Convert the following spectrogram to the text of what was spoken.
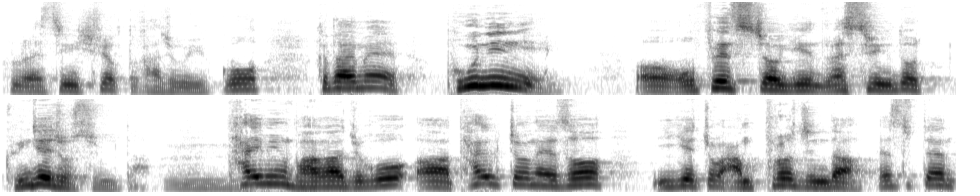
그런 레슬링 실력도 가지고 있고, 그 다음에 본인이 어, 오펜스적인 레슬링도 굉장히 좋습니다. 타이밍 봐가지고, 아, 타격전에서 이게 좀 안 풀어진다 했을 땐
